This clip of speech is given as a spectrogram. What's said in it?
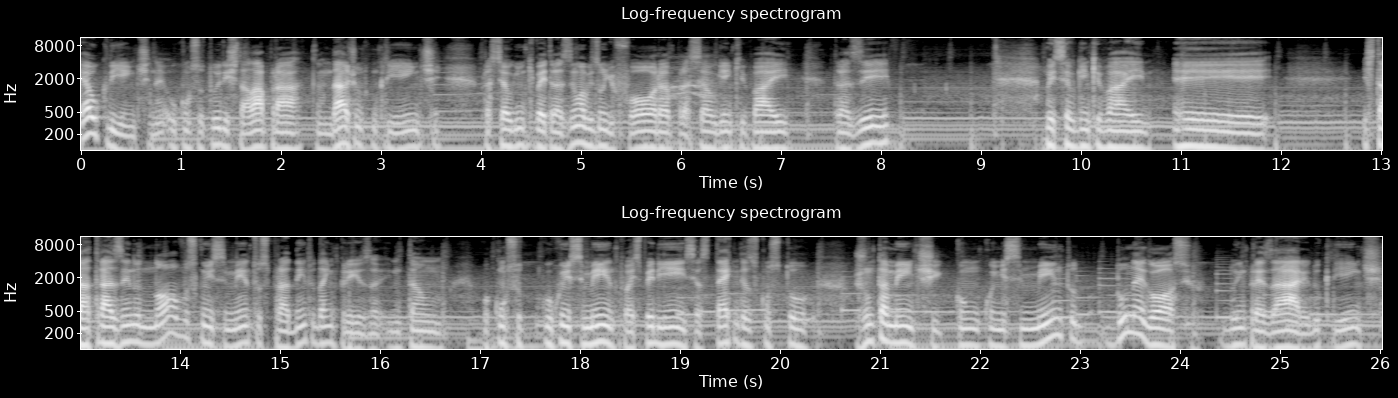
é o cliente, né? O consultor está lá para andar junto com o cliente, para ser alguém que vai trazer uma visão de fora, para ser alguém que vai trazer vai ser alguém que vai é, estar trazendo novos conhecimentos para dentro da empresa. Então, o, o conhecimento, a experiência, as técnicas do consultor, juntamente com o conhecimento do negócio, do empresário, do cliente,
